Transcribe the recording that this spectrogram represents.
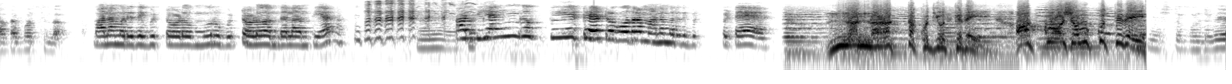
ಆತ ಗೊತ್ತಿಲ್ಲ. ಮಾನ ಮರ್ಯಾದೆ ಬಿಟ್ಟೋಳು ಮೂರು ಬಿಟ್ಟೋಳು ಅಂದೆಲ್ಲ ಅಂತೀಯ? ಅದ್ ಹೆಂಗಪ್ಪಿ ಥಿಯೇಟ್ರಿಗೆ ಹೋದ್ರೆ ಮಾನ ಮರೆದು ಬಿಟ್ಬಿಟ್ಟೆ ನನ್ನ ರಕ್ತ ಕುದಿಯುತ್ತಿದೆ ಆಕ್ರೋಶ ಉಕ್ಕುತ್ತಿದೆ. ಎಷ್ಟು ಗುಂಡಿಗೆ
